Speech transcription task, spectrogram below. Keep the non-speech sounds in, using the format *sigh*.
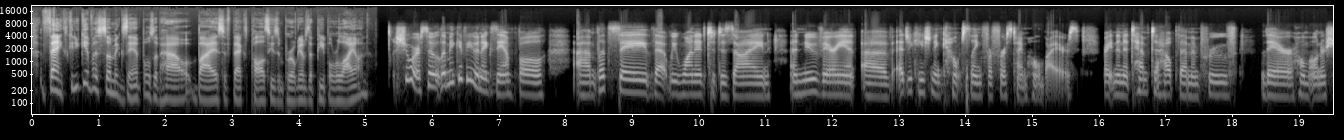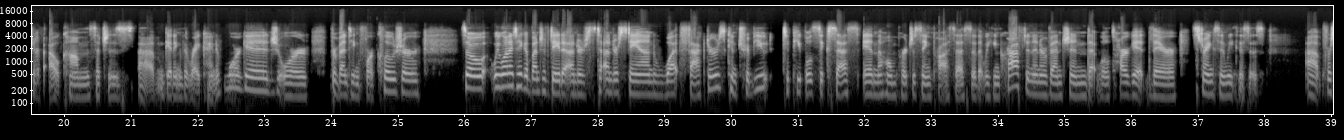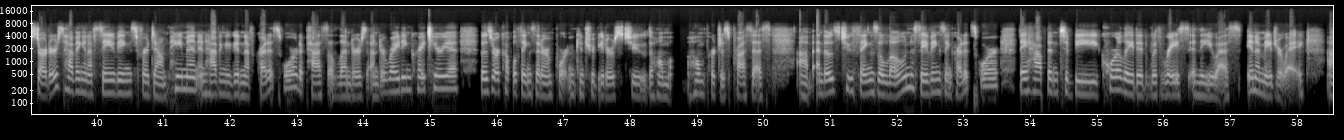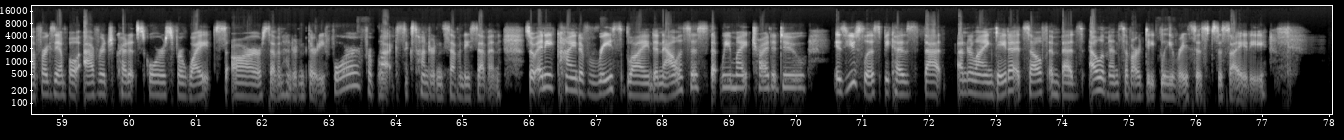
Thanks. Can you give us some examples of how bias affects policies and programs that people rely on? Sure. So let me give you an example. Um, let's say that we wanted to design a new variant of education and counseling for first time homebuyers, right? In an attempt to help them improve their home ownership outcomes, such as um, getting the right kind of mortgage or preventing foreclosure. So we want to take a bunch of data under, to understand what factors contribute to people's success in the home purchasing process so that we can craft an intervention that will target their strengths and weaknesses. Uh, for starters, having enough savings for a down payment and having a good enough credit score to pass a lender's underwriting criteria, those are a couple things that are important contributors to the home home purchase process. Um, and those two things alone, savings and credit score, they happen to be correlated with race in the US in a major way. Uh, for example, average credit scores for whites are 734, for blacks, 677. So any kind of race blind analysis that we might try to do is useless because that underlying data itself embeds elements of our deeply racist society.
